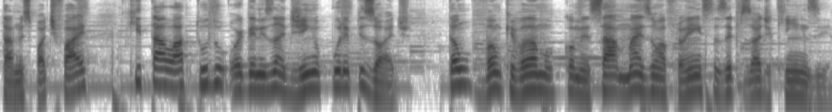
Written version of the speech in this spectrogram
tá no Spotify, que tá lá tudo organizadinho por episódio. Então vamos que vamos começar mais um Afluências, episódio 15.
